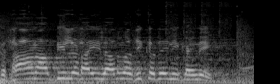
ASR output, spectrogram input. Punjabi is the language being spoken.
ਕਿਸਾਨ ਆਪਦੀ ਲੜਾਈ ਲੜਨ ਅਸੀਂ ਕਦੇ ਨਹੀਂ ਕਹਿੰਦੇ।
